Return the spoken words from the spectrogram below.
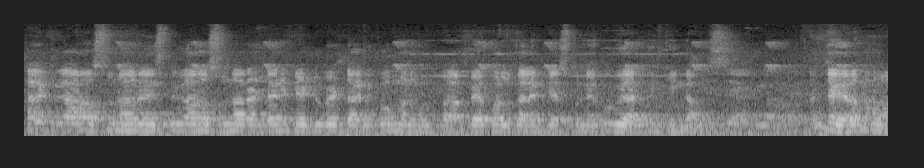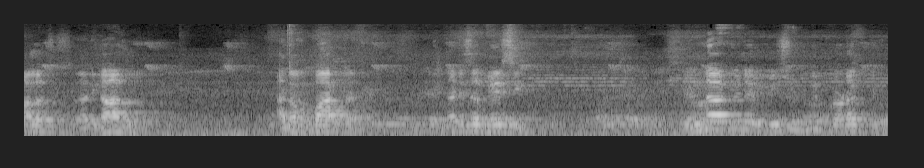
కలెక్టర్ గారు వస్తున్నారు ఎస్పీ గారు వస్తున్నారు అంటే టెంట్ పెట్టడానికో మనం పేపర్లు కలెక్ట్ చేసుకునేకు వీఆర్ థింకింగ్ ఆఫ్ అంతే కదా మనం ఆలోచిస్తుంది అది కాదు. అదొక part that is a basic end of it we should be productive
